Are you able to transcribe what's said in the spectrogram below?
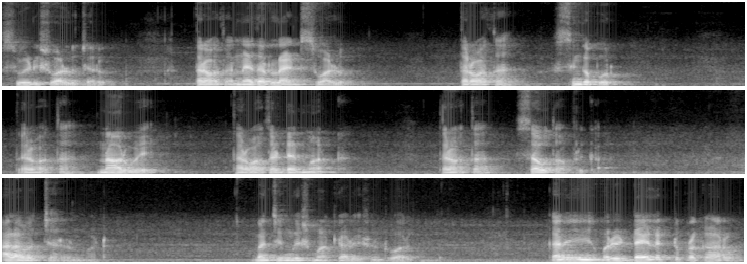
స్వీడిష్ వాళ్ళు వచ్చారు. తర్వాత నెదర్లాండ్స్ వాళ్ళు తర్వాత సింగపూర్ తర్వాత నార్వే తర్వాత డెన్మార్క్ తర్వాత సౌత్ ఆఫ్రికా. అలా వచ్చారనమాట మంచి ఇంగ్లీష్ మాట్లాడేటువంటి వారు కానీ మరి డైలెక్ట్ ప్రకారం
